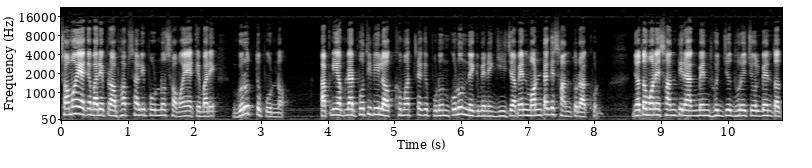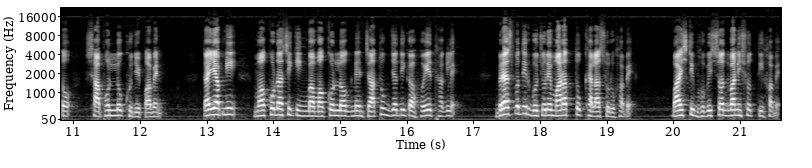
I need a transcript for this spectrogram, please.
সময় একেবারে প্রভাবশালীপূর্ণ সময় একেবারে গুরুত্বপূর্ণ। আপনি আপনার প্রতিটি লক্ষ্যমাত্রাকে পূরণ করুন, দেখবেন এগিয়ে যাবেন, মনটাকে শান্ত রাখুন। যত মনে শান্তি রাখবেন, ধৈর্য ধরে চলবেন, তত সাফল্য খুঁজে পাবেন। তাই আপনি মকর রাশি কিংবা মকর লগ্নের জাতক, জাতিকা হয়ে থাকলে বৃহস্পতির গোচরে মারাত্মক খেলা শুরু হবে। বাইশটি ভবিষ্যৎবাণী সত্যি হবে।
